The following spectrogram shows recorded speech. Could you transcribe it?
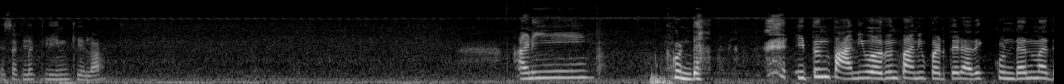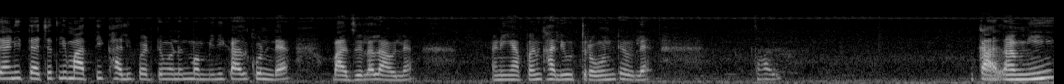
ते सगळं क्लीन केला. आणि कुंड्या इथून पाणी वरून पाणी पडते डायरेक्ट कुंड्यांमध्ये आणि त्याच्यातली माती खाली पडते म्हणून मम्मीने काल कुंड्या बाजूला लावल्या आणि ह्या पण खाली उतरवून ठेवल्या. काल काल आम्ही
